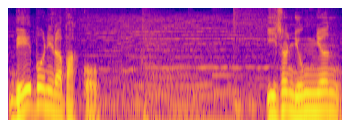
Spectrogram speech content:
네 번이나 봤고 2006년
